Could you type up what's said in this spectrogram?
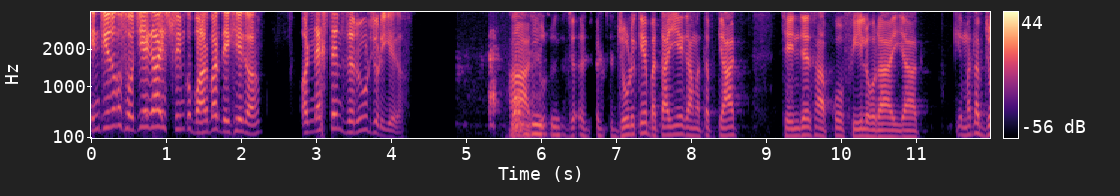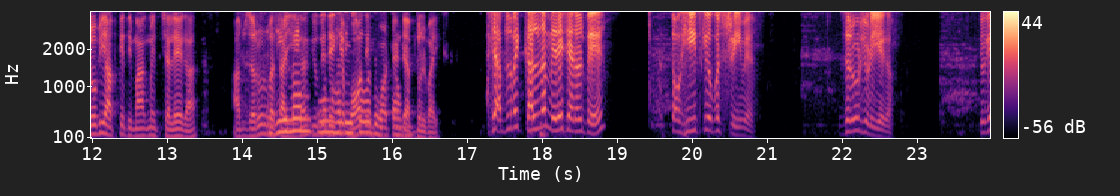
इन चीज़ों को सोचिएगा इस स्ट्रीम को बार बार देखिएगा और नेक्स्ट टाइम ज़रूर जुड़िएगा। हाँ जी, जुड़, ज- जुड़ के बताइएगा मतलब क्या चेंजेस आपको फील हो रहा है या कि मतलब जो भी आपके दिमाग में चलेगा आप ज़रूर बताइएगा क्योंकि देखिए बहुत इंपॉर्टेंट है अब्दुल भाई। अच्छा अब्दुल भाई कल ना मेरे चैनल पे तौहीद के ऊपर स्ट्रीम है। ज़रूर जुड़िएगा। क्योंकि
